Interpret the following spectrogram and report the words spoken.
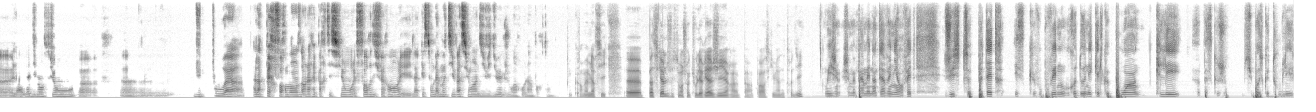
Euh, la, dimension du tout à, la performance dans la répartition est fort différent et la question de la motivation individuelle joue un rôle important. D'accord, merci. Euh, Pascal, justement, je crois que tu voulais réagir euh, par rapport à ce qui vient d'être dit. Oui, je, je me permets d'intervenir. En fait, juste peut-être, est-ce que vous pouvez nous redonner quelques points clés euh, parce que je je suppose que tous, les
